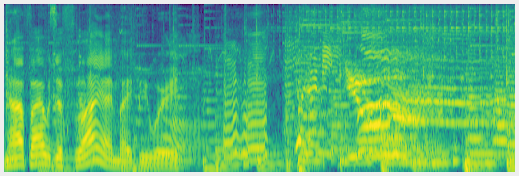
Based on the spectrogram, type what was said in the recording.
Now, if I was a fly, I might be worried. Mm-hmm. Don't hurt me. You!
